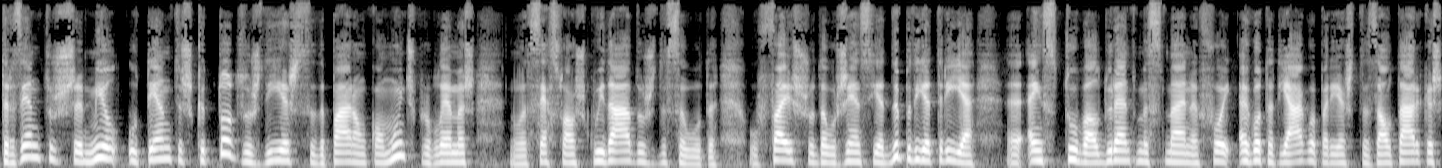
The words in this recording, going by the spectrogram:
300 mil utentes que todos os dias se deparam com muitos problemas no acesso aos cuidados de saúde. O fecho da urgência de pediatria eh, em Setúbal durante uma semana foi a gota de água para estes autarcas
